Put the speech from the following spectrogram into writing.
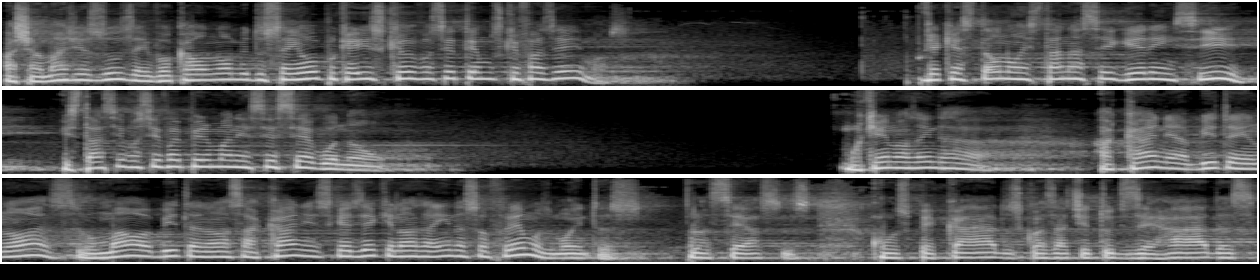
a chamar Jesus, a invocar o nome do Senhor, porque é isso que eu e você temos que fazer, irmãos. Porque a questão não está na cegueira em si, está se você vai permanecer cego ou não. Porque nós ainda, a carne habita em nós, o mal habita na nossa carne, isso quer dizer que nós ainda sofremos muitos processos com os pecados, com as atitudes erradas.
